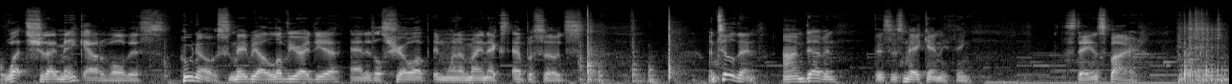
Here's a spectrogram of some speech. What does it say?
What should I make out of all this? Who knows, maybe I'll love your idea and it'll show up in one of my next episodes. Until then, I'm Devin. This is Make Anything. Stay inspired. Thank you.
